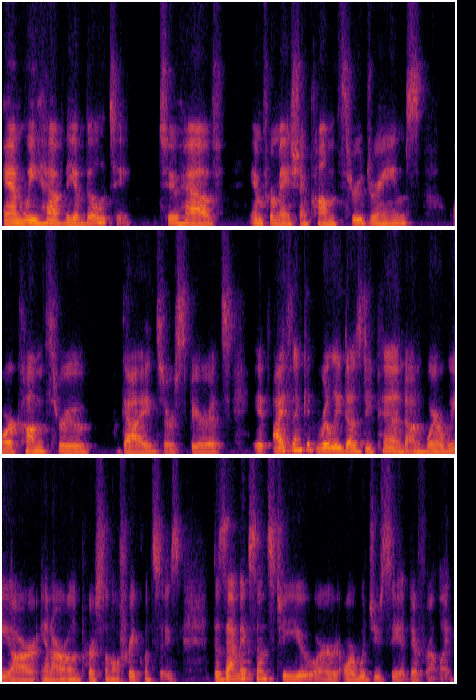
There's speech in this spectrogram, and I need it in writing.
and we have the ability to have information come through dreams or come through guides or spirits. It i think it really does depend on where we are in our own personal frequencies. Does that make sense to you or or would you see it differently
